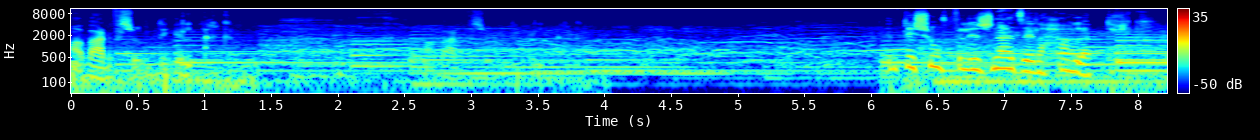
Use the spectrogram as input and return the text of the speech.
ما بعرف شو بدي أقول لك. ما بعرف شو بدي أقول لك. أنت شوف الجنازة لحالها بتحكي.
